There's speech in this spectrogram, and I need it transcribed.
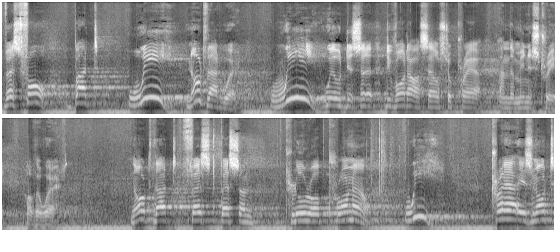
Verse 4 But we, note that word, we will devote ourselves to prayer and the ministry of the word. Note that first person plural pronoun. We. Prayer is not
